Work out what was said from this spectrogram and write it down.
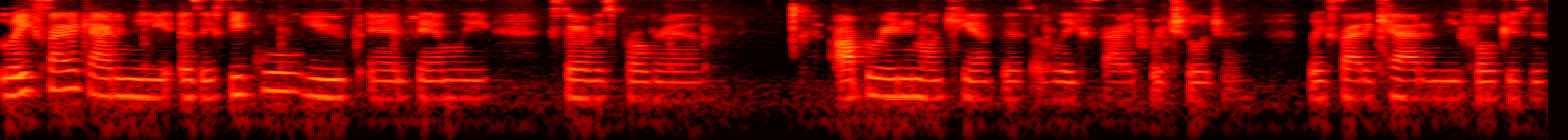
Lakeside Academy is a Sequel youth and family service program operating on campus of Lakeside for children. Lakeside Academy focuses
